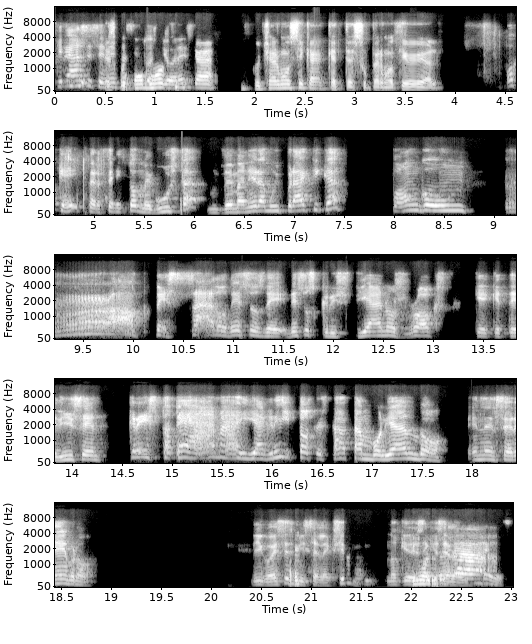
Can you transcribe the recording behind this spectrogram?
¿Qué haces en escuchar estas situaciones? Música, escuchar música que te supermotive. Ok, perfecto, me gusta. De manera muy práctica, pongo un rock pesado de esos, de, de esos cristianos rocks que, que te dicen, Cristo te ama y a gritos te está tamboleando en el cerebro. Digo, esa es mi selección. No quiere decir que sea la de ustedes.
